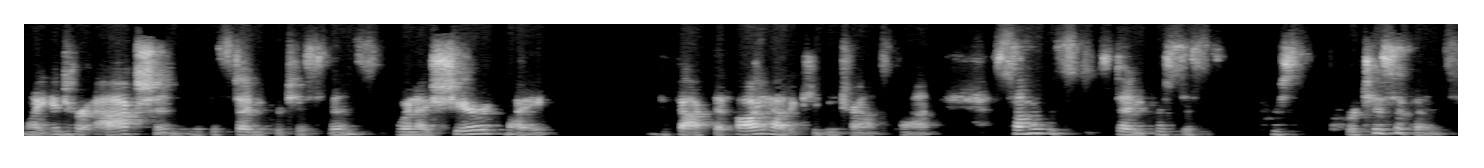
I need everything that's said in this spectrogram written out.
my interaction with the study participants, when I shared my the fact that I had a kidney transplant, some of the study pers, participants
